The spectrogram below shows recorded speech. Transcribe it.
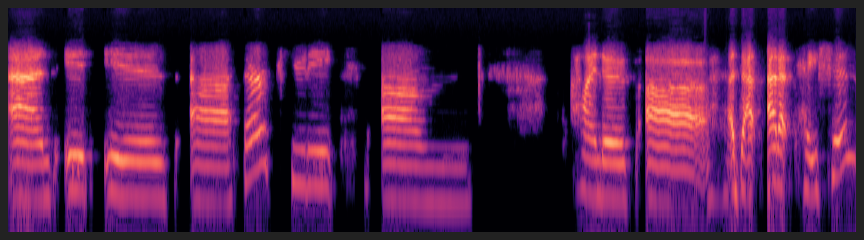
and it is a therapeutic um, kind of uh, adapt- adaptation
